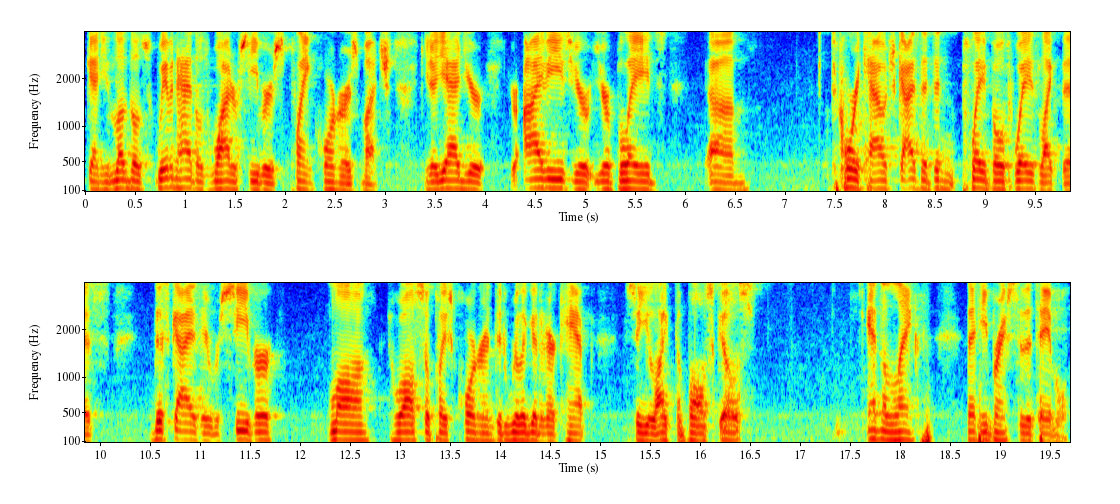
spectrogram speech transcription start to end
Again, you love those. We haven't had those wide receivers playing corner as much. You know, you had your your Ivies, your your Blades, um, to Corey Couch, guys that didn't play both ways like this. This guy is a receiver, long, who also plays corner and did really good at our camp. So you like the ball skills and the length that he brings to the table.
